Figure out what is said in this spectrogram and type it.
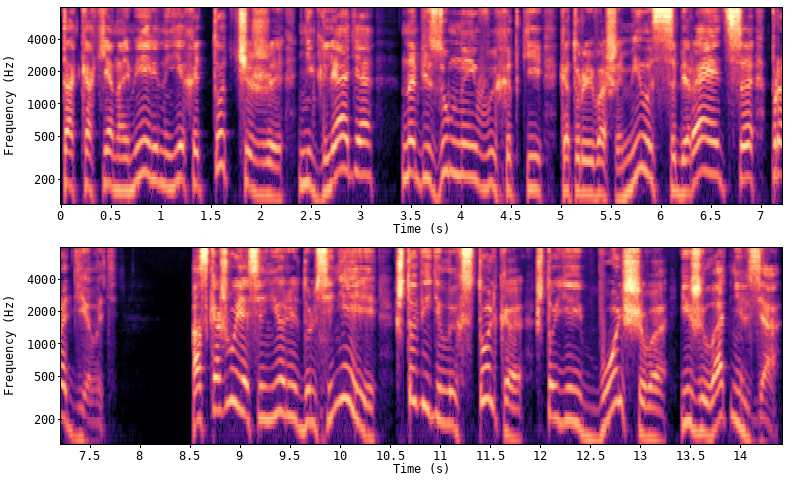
так как я намерен ехать тотчас же, не глядя на безумные выходки, которые ваша милость собирается проделать. А скажу я сеньоре Дульсинеи, что видел их столько, что ей большего и желать нельзя.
